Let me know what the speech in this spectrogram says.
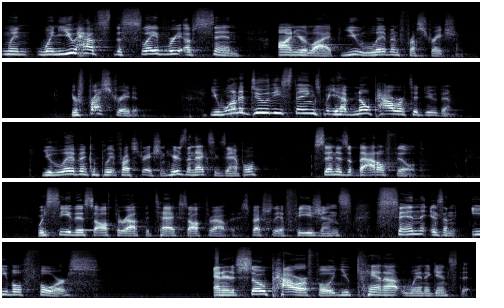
when, when you have the slavery of sin on your life, you live in frustration. You're frustrated. You want to do these things, but you have no power to do them. You live in complete frustration. Here's the next example sin is a battlefield. We see this all throughout the text, all throughout, especially Ephesians. Sin is an evil force, and it is so powerful you cannot win against it.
